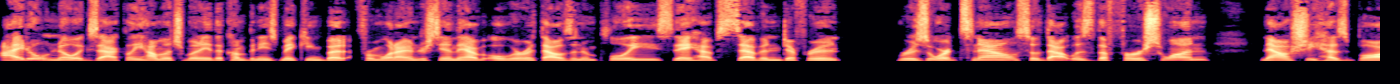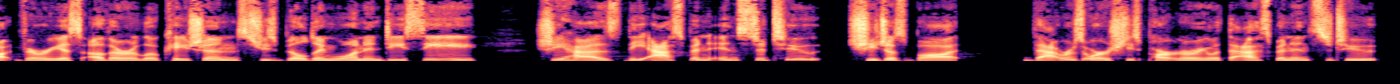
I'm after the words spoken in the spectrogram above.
I don't know exactly how much money the company is making, but from what I understand, they have over a thousand employees. They have seven different resorts now. So that was the first one. Now she has bought various other locations. She's building one in DC. She has the Aspen Institute. She just bought that resort. She's partnering with the Aspen Institute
